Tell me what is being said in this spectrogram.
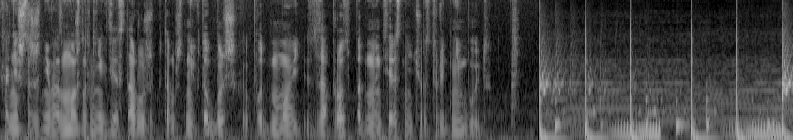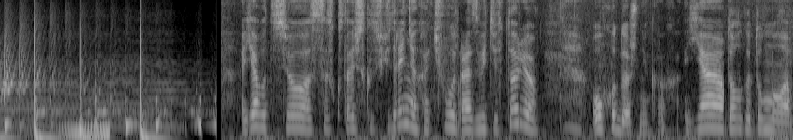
конечно же, невозможна нигде снаружи, потому что никто больше под мой запрос, под мой интерес ничего строить не будет. Я вот все с искусствоведческой точки зрения хочу развить историю о художниках. Я долго думала,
